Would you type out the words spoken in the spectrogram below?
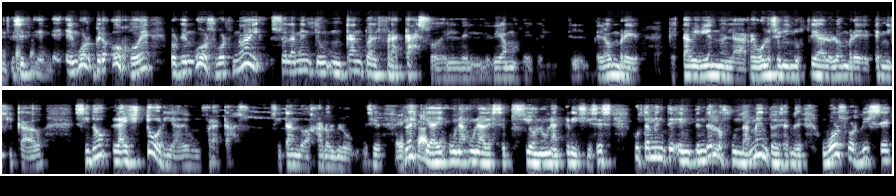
E, e, en pero ojo, ¿eh? porque en Wordsworth no hay solamente un, canto al fracaso del, digamos, del, hombre que está viviendo en la revolución industrial o el hombre tecnificado, sino la historia de un fracaso citando a Harold Bloom. Es decir, no es que hay una, una decepción o una crisis, es justamente entender los fundamentos de esa crisis. Wordsworth dice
